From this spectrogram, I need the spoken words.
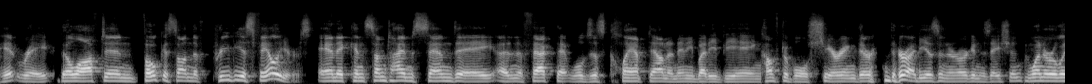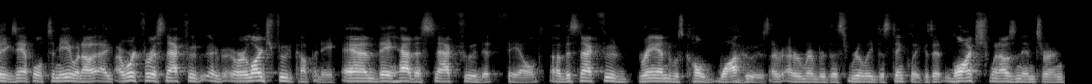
hit rate, they'll often focus on the previous failures, and it can sometimes send a an effect that will just clamp down on anybody being comfortable sharing their their ideas in an organization. One early example to me when I, I worked for a snack food or a large food company, and they had a snack food that failed. Uh, the snack food brand was called Wahoo's. I, I remember this really distinctly because it launched when I was an intern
